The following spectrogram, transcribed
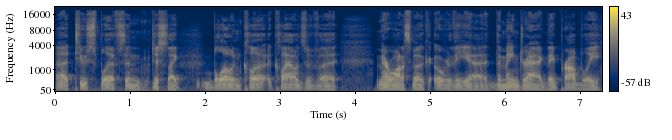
uh two spliffs and just like blowing cl- clouds of uh marijuana smoke over the uh the main drag, they probably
